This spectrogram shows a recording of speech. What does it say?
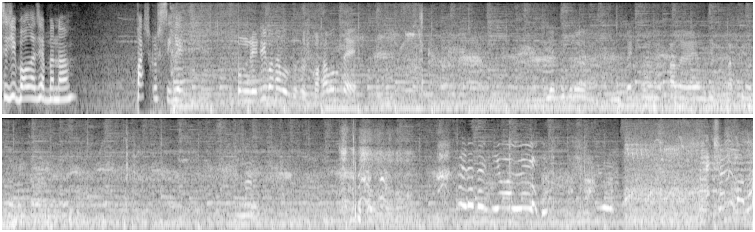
সিজি বলা যাবে না। পাশ করছি গিয়ে। কোন রেডি কথা বলতেছোস? কথা বলতে। এটা তো কি বললি? একসঙ্গে বলো।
